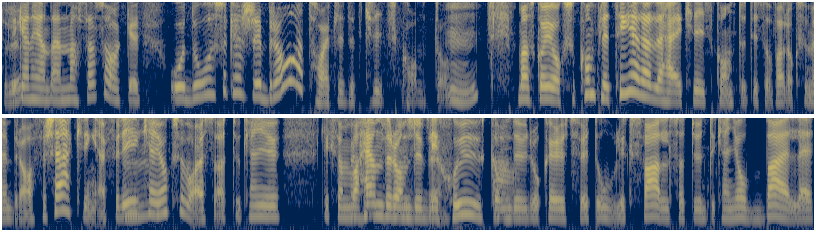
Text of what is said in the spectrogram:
det kan hända en massa saker och då så kanske det är bra att ha ett litet kriskonto. Mm. Man ska ju också komplettera det här kriskontot i så fall också med bra försäkringar. För det mm. kan ju också vara så att du kan ju liksom, vad händer om du blir sjuk, om ja. du råkar ut för ett olycksfall så att du inte kan jobba eller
